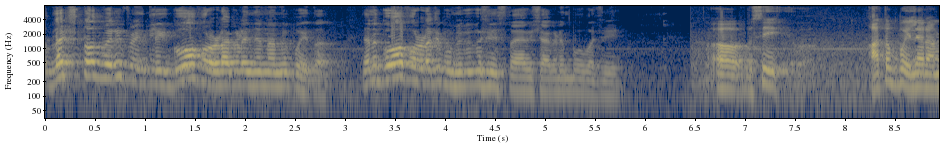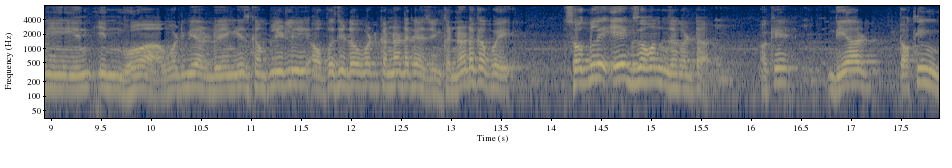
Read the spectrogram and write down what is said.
let's talk very frankly Goa फॉरवर्डा कडेन जेन्ना आमी पळयतात तेन्ना गोवा फॉरवर्डाची भुमिका कशी दिसता ह्या विशया कडेन पळोवपाची सी आतां पळयल्यार आमी in in Goa what we are doing is completely opposite of what Karnataka is doing Karnataka पळय सगळे एक जावन झगडटा okay they are talking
